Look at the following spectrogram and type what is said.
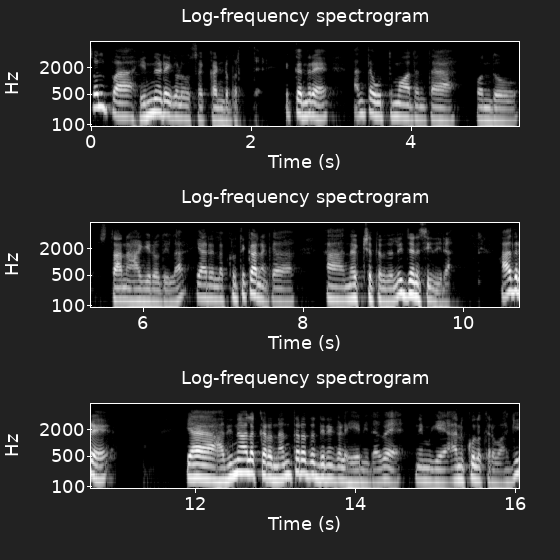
ಸ್ವಲ್ಪ ಹಿನ್ನಡೆಗಳು ಸಹ ಕಂಡು ಬರುತ್ತೆ. ಯಾಕಂದರೆ ಅಂಥ ಉತ್ತಮವಾದಂಥ ಒಂದು ಸ್ಥಾನ ಆಗಿರೋದಿಲ್ಲ. ಯಾರೆಲ್ಲ ಕೃತಿಕಾ ನಕ ನಕ್ಷತ್ರದಲ್ಲಿ ಜನಿಸಿದ್ದೀರ ಆದರೆ, ಯಾ, ಹದಿನಾಲ್ಕರ ನಂತರದ ದಿನಗಳು ಏನಿದ್ದಾವೆ ನಿಮಗೆ ಅನುಕೂಲಕರವಾಗಿ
